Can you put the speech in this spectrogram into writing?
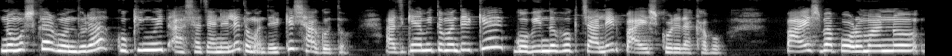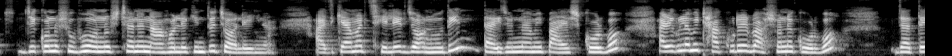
নমস্কার বন্ধুরা, কুকিং উইথ আশা চ্যানেলে তোমাদেরকে স্বাগত। আজকে আমি তোমাদেরকে গোবিন্দভোগ চালের পায়েস করে দেখাবো। পায়েস বা পরমান্ন যে কোনো শুভ অনুষ্ঠানে না হলে কিন্তু চলেই না। আজকে আমার ছেলের জন্মদিন, তাই জন্য আমি পায়েস করব। আর এগুলো আমি ঠাকুরের বাসনে করব, যাতে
